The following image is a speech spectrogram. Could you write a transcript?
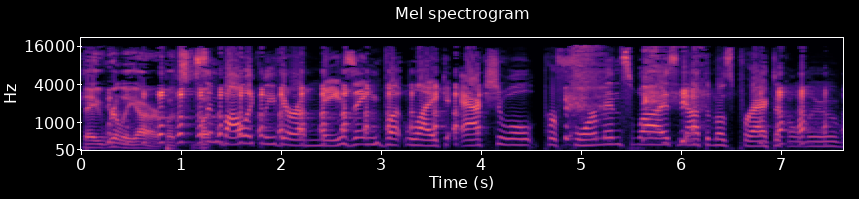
they really are. But, but symbolically they're amazing, but like actual performance wise, not the most practical lube.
